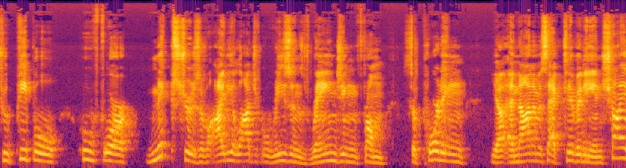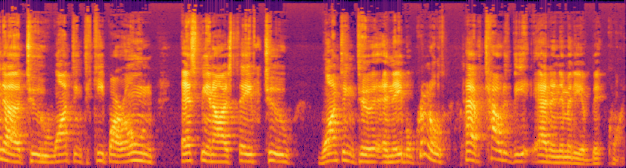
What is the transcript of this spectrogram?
to people who, for mixtures of ideological reasons ranging from supporting anonymous activity in China to wanting to keep our own espionage safe to wanting to enable criminals have touted the anonymity of Bitcoin.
